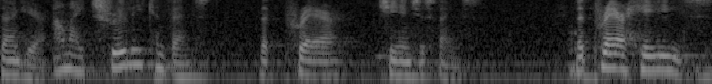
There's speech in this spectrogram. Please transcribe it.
down here. Am I truly convinced that prayer changes things? That prayer heals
